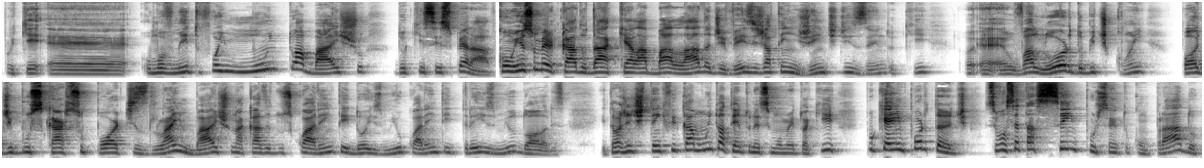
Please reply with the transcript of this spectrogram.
porque é, o movimento foi muito abaixo do que se esperava. Com isso, o mercado dá aquela balada de vez e já tem gente dizendo que é, é, o valor do Bitcoin pode buscar suportes lá embaixo na casa dos 42 mil, 43 mil dólares. Então a gente tem que ficar muito atento nesse momento aqui, porque é importante. Se você está 100% comprado,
